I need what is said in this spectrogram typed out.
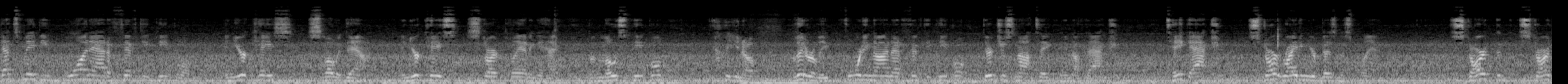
that's maybe one out of 50 people. In your case, slow it down. In your case, start planning ahead. But most people, you know, literally 49 out of 50 people, they're just not taking enough action. Take action. Start writing your business plan. Start the start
